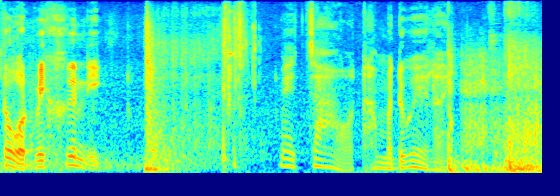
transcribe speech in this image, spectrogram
โดดไม่ขึ้นอีก แม่เจ้าทำมาด้วยอะไร Deploying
